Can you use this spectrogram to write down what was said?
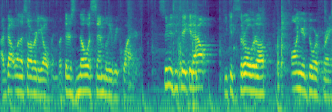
I've got one that's already open, but there's no assembly required. As soon as you take it out, you can throw it up on your door frame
